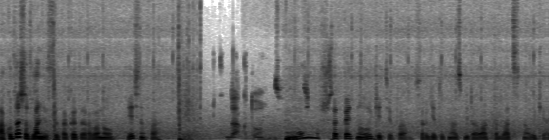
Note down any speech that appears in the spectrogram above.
А куда шотландец ты так это рванул? Есть инфа? Да, кто? Ну, 65 на луке, типа, среди тут нас бедолаг по 20 на луке.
